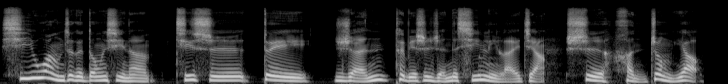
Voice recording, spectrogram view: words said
希望这个东西呢，其实对。人，特别是人的心理来讲，是很重要。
